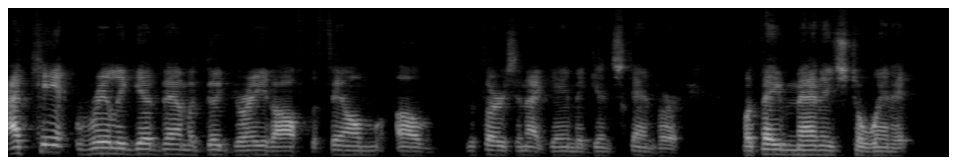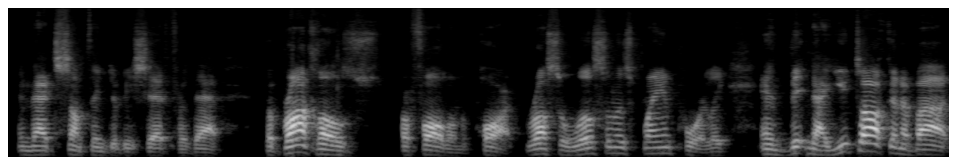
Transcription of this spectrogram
I can't really give them a good grade off the film of the Thursday night game against Denver, but they managed to win it, and that's something to be said for that. The Broncos are falling apart. Russell Wilson is playing poorly, and th- now you're talking about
